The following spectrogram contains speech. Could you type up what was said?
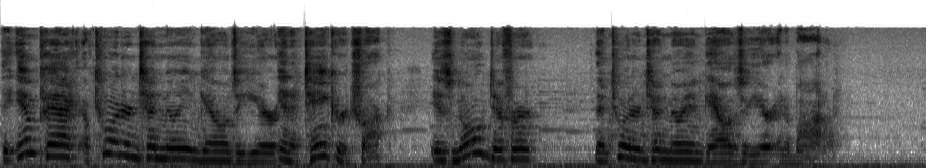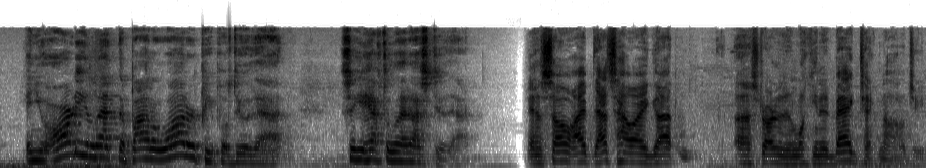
the impact of 210 million gallons a year in a tanker truck is no different than 210 million gallons a year in a bottle. And you already let the bottled water people do that, so you have to let us do that. And so I, that's how I got uh, started in looking at bag technology.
